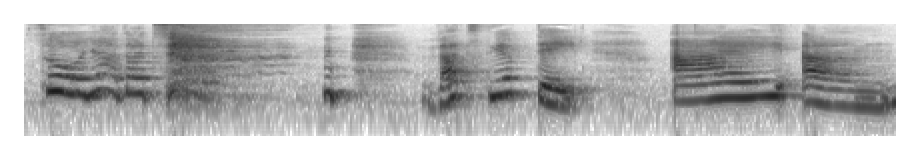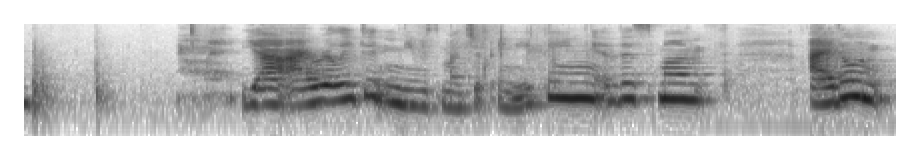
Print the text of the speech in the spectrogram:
So yeah, that's that's the update. I, um, yeah, I really didn't use much of anything this month. I don't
